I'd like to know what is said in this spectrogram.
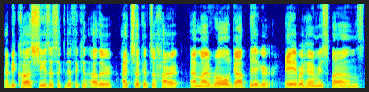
And because she is a significant other, I took it to heart, and my roll got bigger. Abraham responds,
